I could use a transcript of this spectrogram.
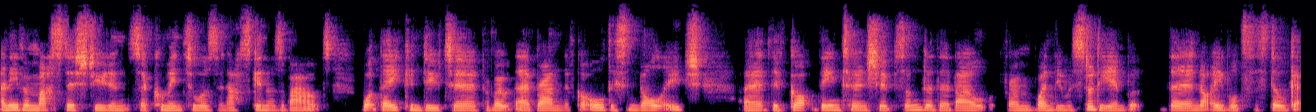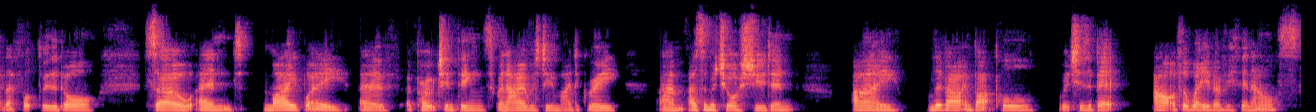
And even master's students are coming to us and asking us about what they can do to promote their brand. They've got all this knowledge. Uh, they've got the internships under their belt from when they were studying, but they're not able to still get their foot through the door. So, and my way of approaching things when I was doing my degree um, as a mature student, I live out in Blackpool, which is a bit out of the way of everything else,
